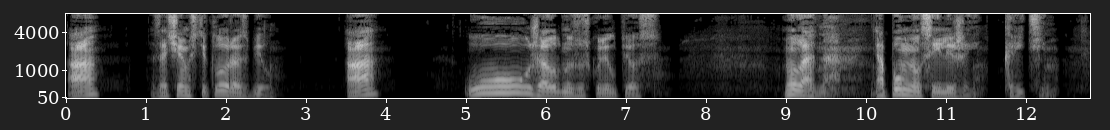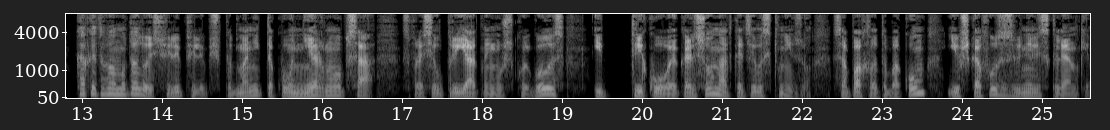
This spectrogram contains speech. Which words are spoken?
А? Зачем стекло разбил? А? у, -у, -у жалобно заскулил пес. Ну ладно, опомнился и лежи, кретин. «Как это вам удалось, Филипп Филиппович, подманить такого нервного пса?» — спросил приятный мужской голос, и Триковое кольцо она откатилась к низу, запахло табаком, и в шкафу зазвенели склянки.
